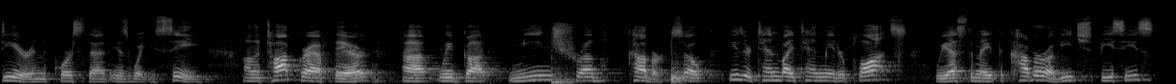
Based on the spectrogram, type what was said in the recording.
deer, and of course, that is what you see. On the top graph there, uh, we've got mean shrub cover. So these are 10 by 10 meter plots. We estimate the cover of each species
